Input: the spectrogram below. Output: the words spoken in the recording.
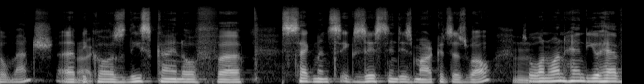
so much uh, because these kind of uh, segments exist in these markets as well. So, on one hand, you have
